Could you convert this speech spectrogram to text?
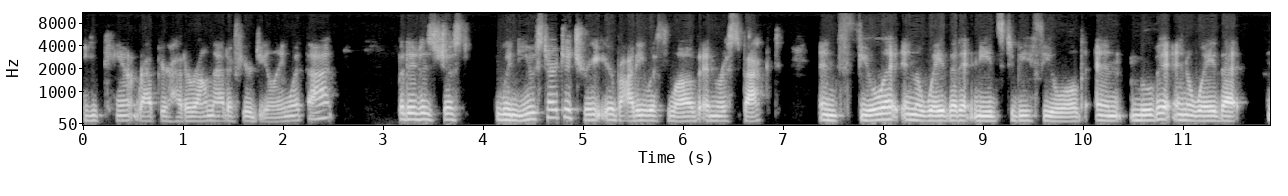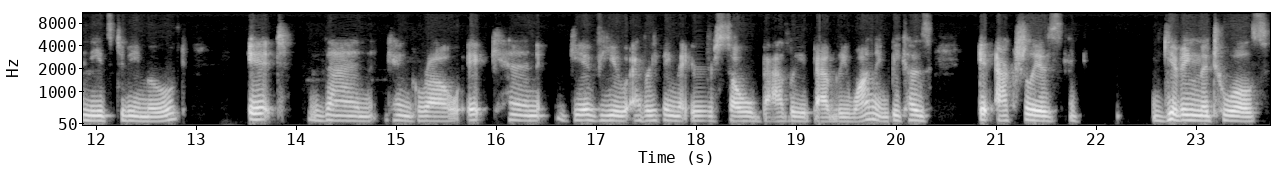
you can't wrap your head around that if you're dealing with that, but it is just when you start to treat your body with love and respect and fuel it in the way that it needs to be fueled and move it in a way that needs to be moved, it then can grow. It can give you everything that you're so badly, badly wanting because it actually is giving the tools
